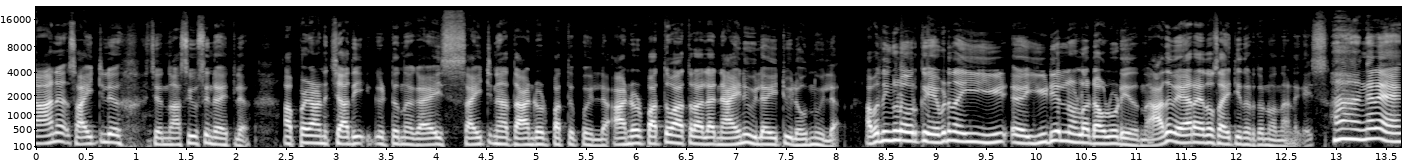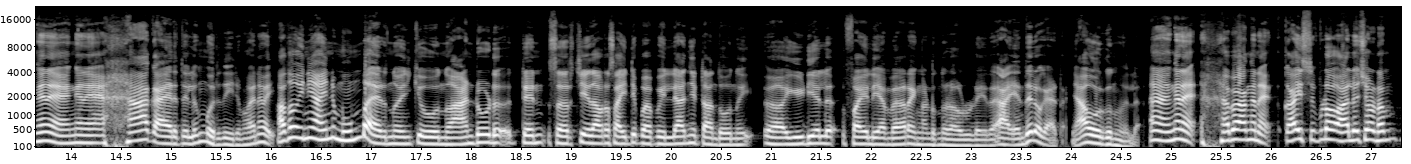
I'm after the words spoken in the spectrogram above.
ഞാൻ സൈറ്റിൽ ചെന്നു അസ്യൂസിന്റെ സൈറ്റിൽ അപ്പോഴാണ് ചതി കിട്ടുന്നത് ഗൈസ് സൈറ്റിനകത്ത് ആൻഡ്രോയിഡ് പത്ത് ഇപ്പോൾ ഇല്ല. ആൻഡ്രോയിഡ് പത്ത് മാത്രമല്ല നയനും ഇല്ല എയ്റ്റും ഇല്ല ഒന്നുമില്ല അപ്പോൾ നിങ്ങൾ ഓർക്ക് എവിടുന്ന ഈ ഇ ഡി എല്ലിനുള്ള ഡൗൺലോഡ് ചെയ്തത് അത് വേറെ ഏതോ സൈറ്റിൽ നിന്ന് എടുത്തുകൊണ്ട് വന്നതാണ് ഗൈസ് അങ്ങനെ അങ്ങനെ അങ്ങനെ. ആ കാര്യത്തിലും ഒരു തീരുമാനമായി. അതോ ഇനി അതിന് മുമ്പായിരുന്നു എനിക്ക് തോന്നുന്നു ആൻഡ്രോയിഡ് ടെൻ സെർച്ച് ചെയ്ത് അവരുടെ സൈറ്റിൽ പോയപ്പോൾ ഇല്ലാഞ്ഞിട്ടാന്ന് തോന്നുന്നു ഇ ഡി എൽ ഫയൽ ചെയ്യാൻ വേറെ എങ്ങോട്ടൊന്നും ഡൗൺലോഡ് ചെയ്ത്. ആ എന്തെങ്കിലും കേട്ടെ ഞാൻ ഓർക്കുന്നുമില്ല. അങ്ങനെ. അപ്പോൾ അങ്ങനെ. കൈസ് ഇവിടെ ആലോചിച്ചോണം.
